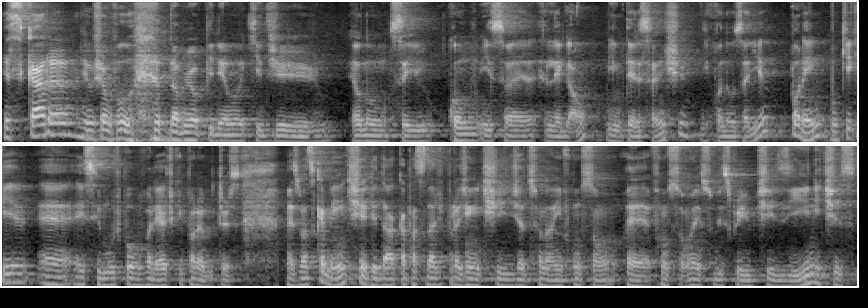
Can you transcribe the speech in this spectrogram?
esse cara, eu já vou dar minha opinião aqui de. Eu não sei como isso é, legal e interessante e quando eu usaria, porém, o que, é esse Multiple Variety Parameters? Mas basicamente ele dá a capacidade para a gente de adicionar em função, é, funções, subscripts e inits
